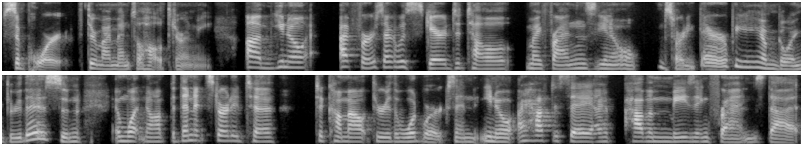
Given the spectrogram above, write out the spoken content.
support through my mental health journey. Um, you know, at first I was scared to tell my friends, you know, I'm starting therapy, I'm going through this and and whatnot. But then it started to to come out through the woodworks. And, you know, I have to say I have amazing friends that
